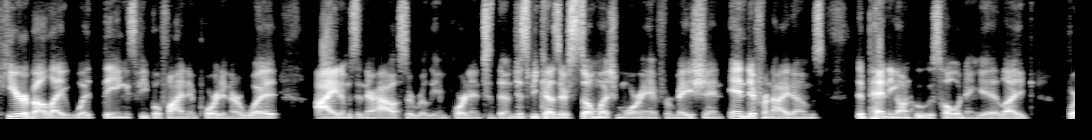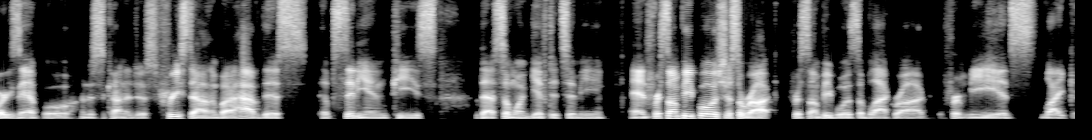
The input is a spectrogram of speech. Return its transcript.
hear about like what things people find important or what items in their house are really important to them just because there's so much more information in different items depending on who's holding it. Like for example and this is kind of just freestyling but i have this obsidian piece that someone gifted to me and for some people it's just a rock. For some people it's a black rock. For me it's like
